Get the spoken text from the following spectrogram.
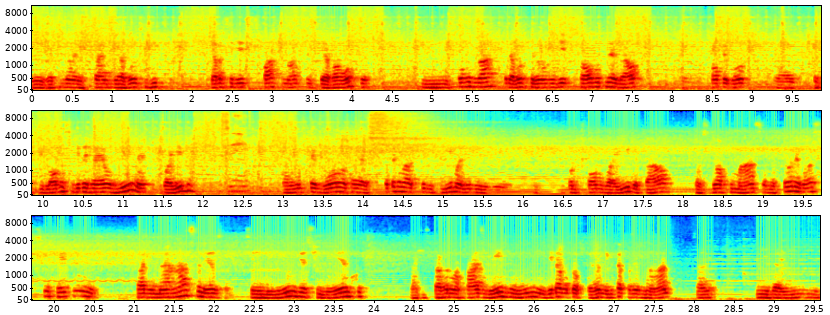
já que nós gravou esse vídeo, já seria esse espaço nosso para gravar outro. E fomos lá, gravamos, pegou um vídeo de sol muito legal. O sol pegou, é, logo em seguida já é o Rio, né? Guaíba. Sim. Aí ele pegou, é, todo aquele clima ali do, do, do Porto do Guaíba e tal, conseguiu uma fumaça, mas foi um negócio assim, feito, sabe, na raça mesmo, sem nenhum investimento. A gente estava numa fase bem ruim, ninguém estava tocando, ninguém estava fazendo nada, sabe? E daí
